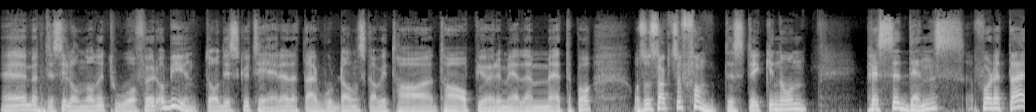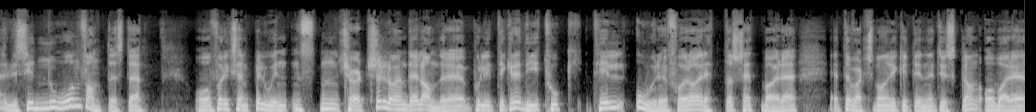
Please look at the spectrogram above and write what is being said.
møttes i London i 42 og begynte å diskutere dette her, hvordan skal vi ta, ta oppgjøret med dem etterpå. Og som sagt så fantes det ikke noen presedens for dette her, det vil si noen fantes det. Og eksempel Winston Churchill og en del andre politikere de tok til orde for å rett og slett bare, etter hvert som han rykket inn i Tyskland, og bare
